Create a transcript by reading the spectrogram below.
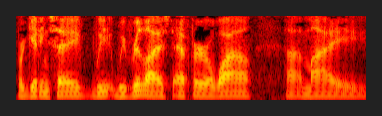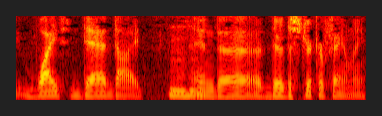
were getting saved. We, we realized after a while, uh, my wife's dad died, mm-hmm. and uh, they're the Stricker family.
